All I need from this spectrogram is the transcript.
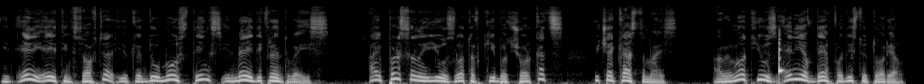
In any editing software you can do most things in many different ways. I personally use a lot of keyboard shortcuts, which I customize. I will not use any of them for this tutorial,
